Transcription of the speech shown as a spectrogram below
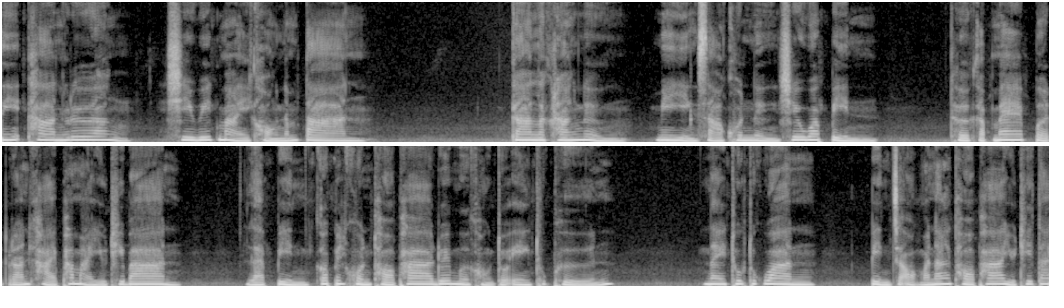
นิทานเรื่อง ชีวิตใหม่ของน้ำตาล การละครั้งหนึ่ง มีหญิงสาวคนหนึ่งชื่อว่าปิ่น เธอกับแม่เปิดร้านขายผ้าไหมอยู่ที่บ้าน และปิ่นก็เป็นคนทอผ้าด้วยมือของตัวเองทุกผืน ในทุกๆวัน ปิ่นจะออกมานั่งทอผ้าอยู่ที่ใต้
